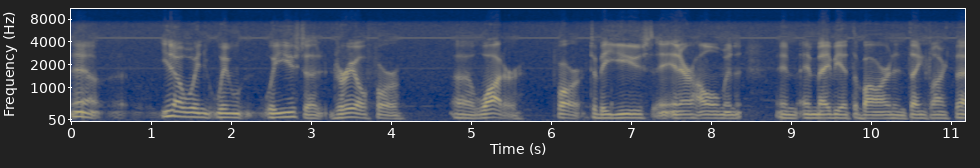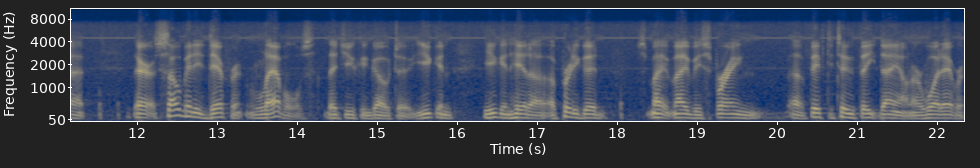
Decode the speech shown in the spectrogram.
Now, you know, when when we used to drill for uh, water for to be used in our home and and and maybe at the barn and things like that, there are so many different levels that you can go to. You can you can hit a, a pretty good maybe spring uh, 52 feet down or whatever,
